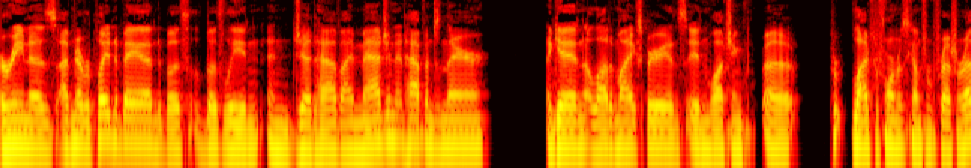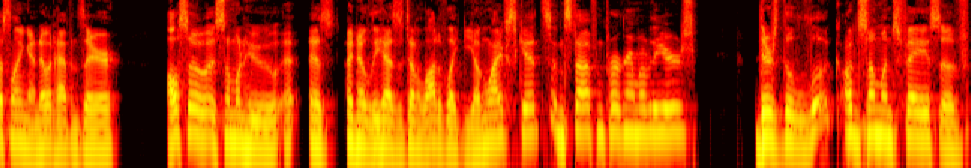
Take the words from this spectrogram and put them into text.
arenas. I've never played in a band. Both both Lee and, and Jed have. I imagine it happens in there. Again, a lot of my experience in watching uh, live performance comes from professional wrestling. I know it happens there. Also, as someone who, as I know Lee has, has done a lot of like young life skits and stuff and program over the years. There's the look on someone's face of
